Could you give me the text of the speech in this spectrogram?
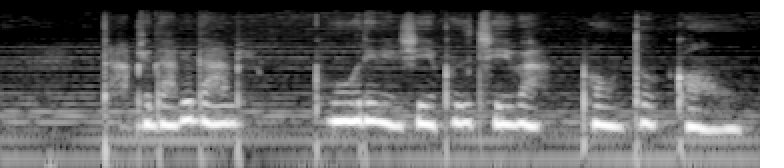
www.purenergiapositiva.com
